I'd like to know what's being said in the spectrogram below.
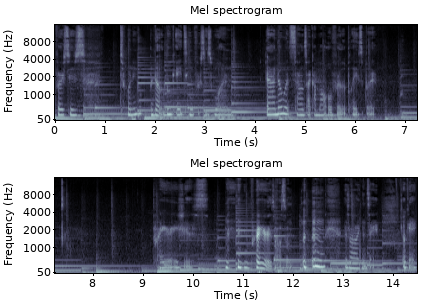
verses 20. No, Luke 18, verses 1. And I know it sounds like I'm all over the place, but prayer is just prayer is awesome. That's all I can say. Okay,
